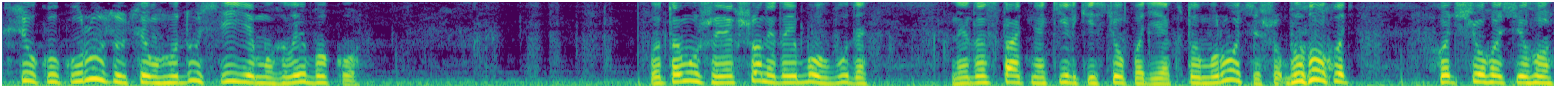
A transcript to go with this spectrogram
Всю кукурузу в цьому году сіємо глибоко. Тому що якщо, не дай Бог, буде недостатня кількість опадів, як в тому році, щоб було хоч, хоч чогось його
